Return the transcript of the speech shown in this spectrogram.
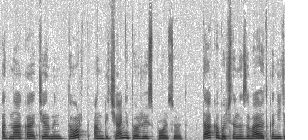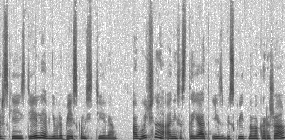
Однако термин «торт» англичане тоже используют. Так обычно называют кондитерские изделия в европейском стиле. Обычно они состоят из бисквитного коржа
